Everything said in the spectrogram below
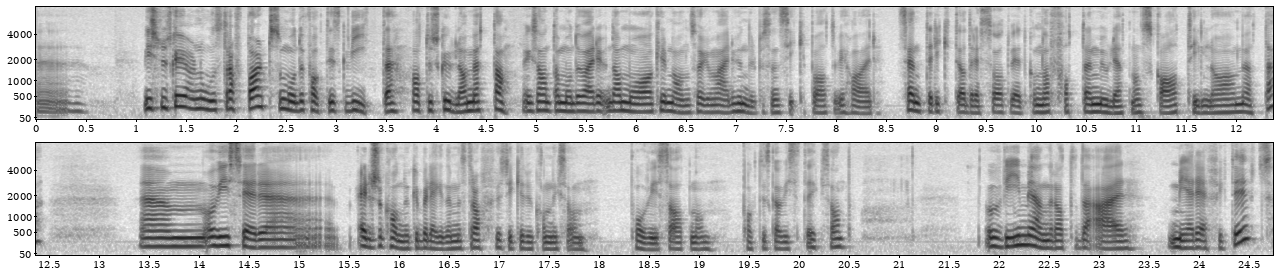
Eh, hvis du skal gjøre noe straffbart, så må du faktisk vite at du skulle ha møtt. Da, da må, være, da må kriminalomsorgen være 100% sikker på at vi har sendt riktig adresse, og at vedkommende har fått den muligheten han skal til å møte. Um, og vi ser eh, Ellers så kan du ikke belegge det med straff hvis ikke du kan liksom påvise at man faktisk har visst det. ikke sant? Og vi mener at det er mer effektivt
